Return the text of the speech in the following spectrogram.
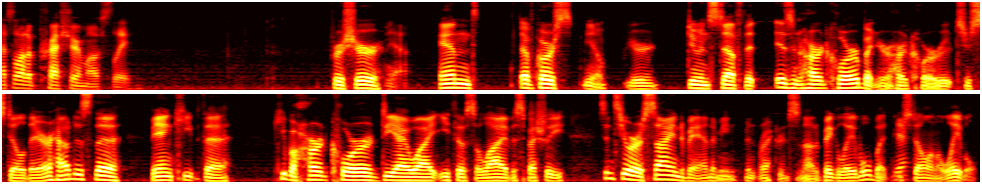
That's a lot of pressure mostly. For sure Yeah. And of course, you know, you're doing stuff that isn't hardcore, but your hardcore roots are still there. How does the band keep the keep a hardcore DIY ethos alive, especially since you're a signed band? I mean, Mint Records is not a big label, but Yeah. you're still on a label.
